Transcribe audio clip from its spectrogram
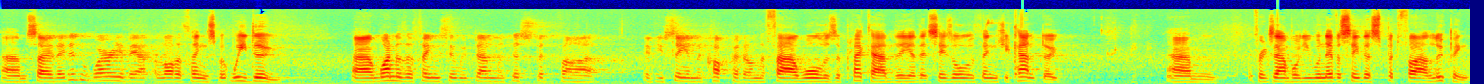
Um, so they didn't worry about a lot of things, but we do. Um, one of the things that we've done with this Spitfire, if you see in the cockpit on the far wall, there's a placard there that says all the things you can't do. Um, for example, you will never see the Spitfire looping.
